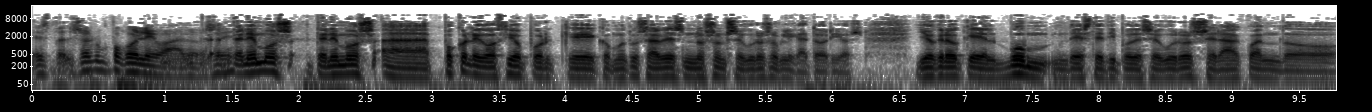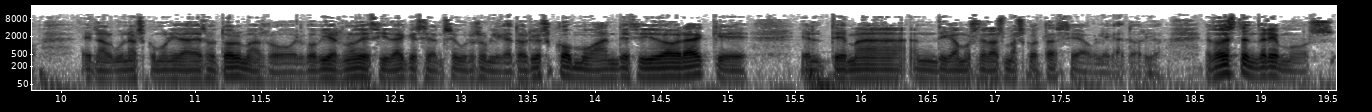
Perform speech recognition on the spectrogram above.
est- son un poco elevados. ¿eh? Tenemos, tenemos ah, poco negocio porque, como tú sabes, no son seguros obligatorios. Yo creo que el boom de este tipo de seguros será cuando en algunas comunidades autónomas o el gobierno decida que sean seguros obligatorios, como han decidido ahora que el tema, digamos, de las mascotas sea obligatorio. Entonces tendremos,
